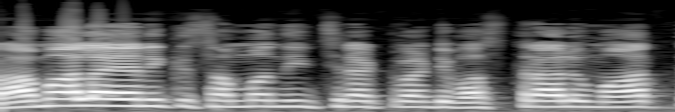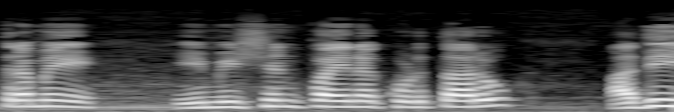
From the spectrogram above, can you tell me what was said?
రామాలయానికి సంబంధించినటువంటి వస్త్రాలు మాత్రమే ఈ మిషన్ పైన కుడతారు. అది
